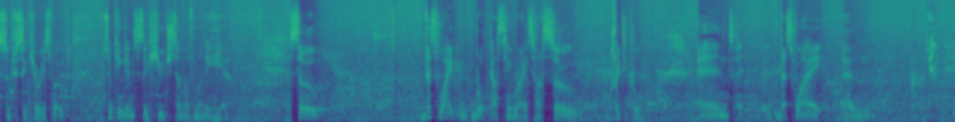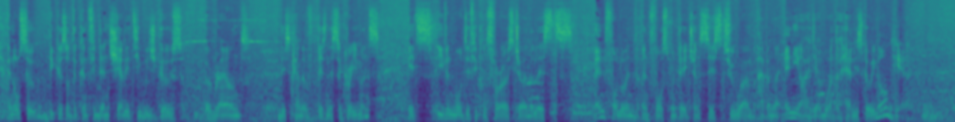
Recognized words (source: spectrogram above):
so to secure his vote. We're talking against a huge sum of money here. So that's why broadcasting rights are so critical. And that's why um, and also because of the confidentiality which goes around these kind of business agreements, it's even more difficult for us journalists and for law enforcement agencies to um, have an, any idea what the hell is going on here. Mm.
